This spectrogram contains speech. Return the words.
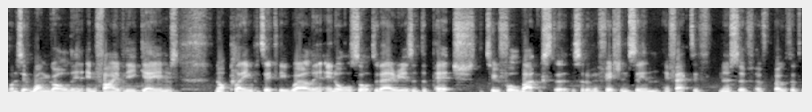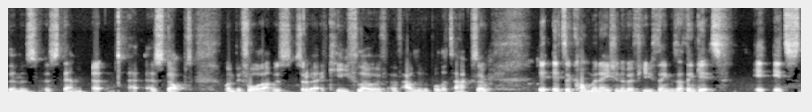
what is it, one goal in, in five league games, not playing particularly well in, in all sorts of areas of the pitch. The two fullbacks, the, the sort of efficiency and effectiveness of, of both of them has, has, stem, uh, has stopped when before that was sort of a key flow of, of how Liverpool attack. So it, it's a combination of a few things. I think it's it, it's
